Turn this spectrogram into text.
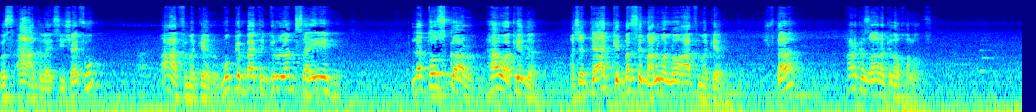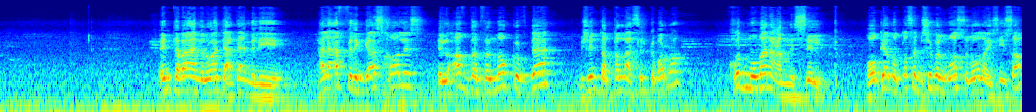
بص قعد الايسي شايفه؟ قعد في مكانه. ممكن بقى تديله لمسة إيه؟ لا تذكر هوا كده. عشان تأكد بس المعلومة إن هو قاعد في مكانه. شفتها؟ حركة صغيرة كده وخلاص. أنت بقى دلوقتي هتعمل إيه؟ هل اقفل الجهاز خالص؟ الأفضل في الموقف ده مش أنت مطلع السلك بره؟ خد ممانعه من السلك. هو كده متصل بشبه الموصل هو ال IC صح؟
